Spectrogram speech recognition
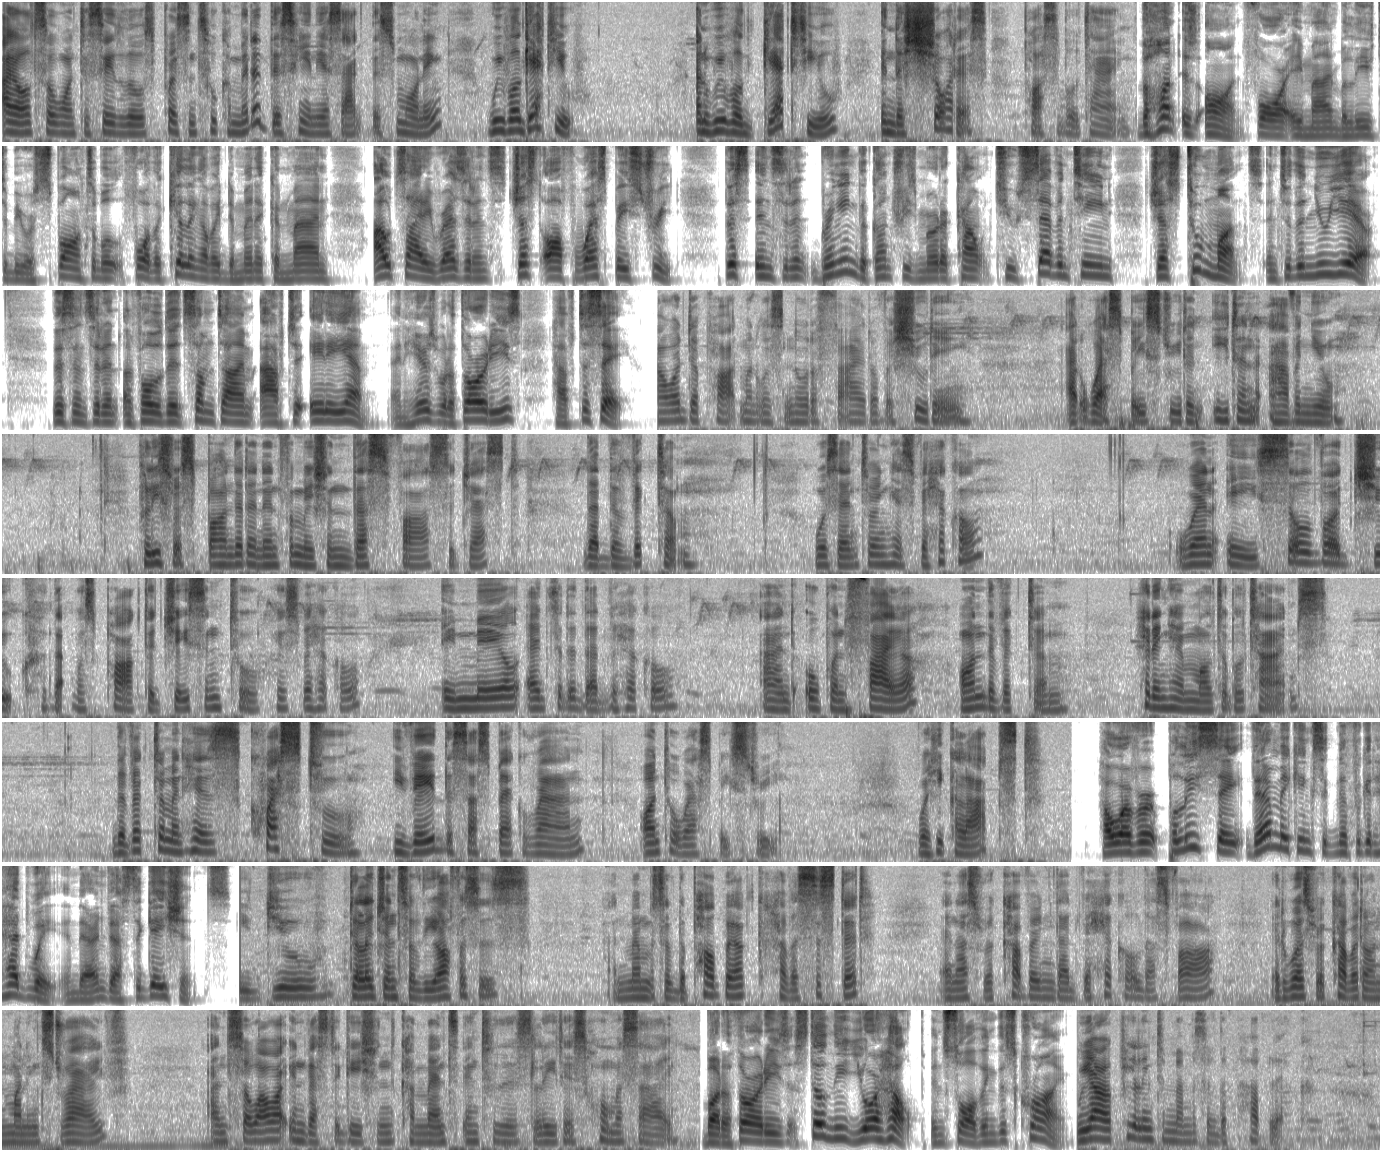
I also want to say to those persons who committed this heinous act this morning, we will get you. And we will get you in the shortest possible time. The hunt is on for a man believed to be responsible for the killing of a Dominican man outside a residence just off West Bay Street. This incident bringing the country's murder count to 17 just two months into the new year. This incident unfolded sometime after 8 a.m., and here's what authorities have to say. Our department was notified of a shooting at West Bay Street and Eaton Avenue. Police responded, and information thus far suggests that the victim was entering his vehicle when a silver juke that was parked adjacent to his vehicle, a male exited that vehicle and opened fire on the victim, hitting him multiple times. The victim, in his quest to evade the suspect, ran onto West Bay Street, where he collapsed. However, police say they're making significant headway in their investigations. The due diligence of the officers and members of the public have assisted in us recovering that vehicle thus far. It was recovered on Munnings Drive. And so our investigation commenced into this latest homicide. But authorities still need your help in solving this crime. We are appealing to members of the public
